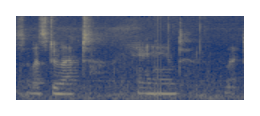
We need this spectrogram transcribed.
So let's do that. And that.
